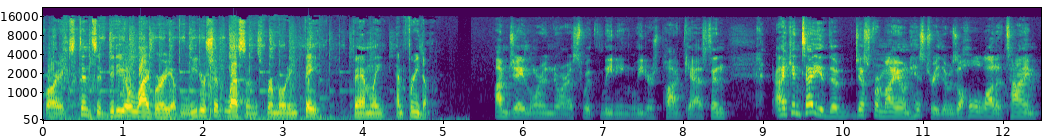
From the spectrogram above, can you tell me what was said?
for our extensive video library of leadership lessons promoting faith, family, and freedom. I'm Jay Loren Norris with Leading Leaders Podcast, and I can tell you the, just from my own history, there was a whole lot of time.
